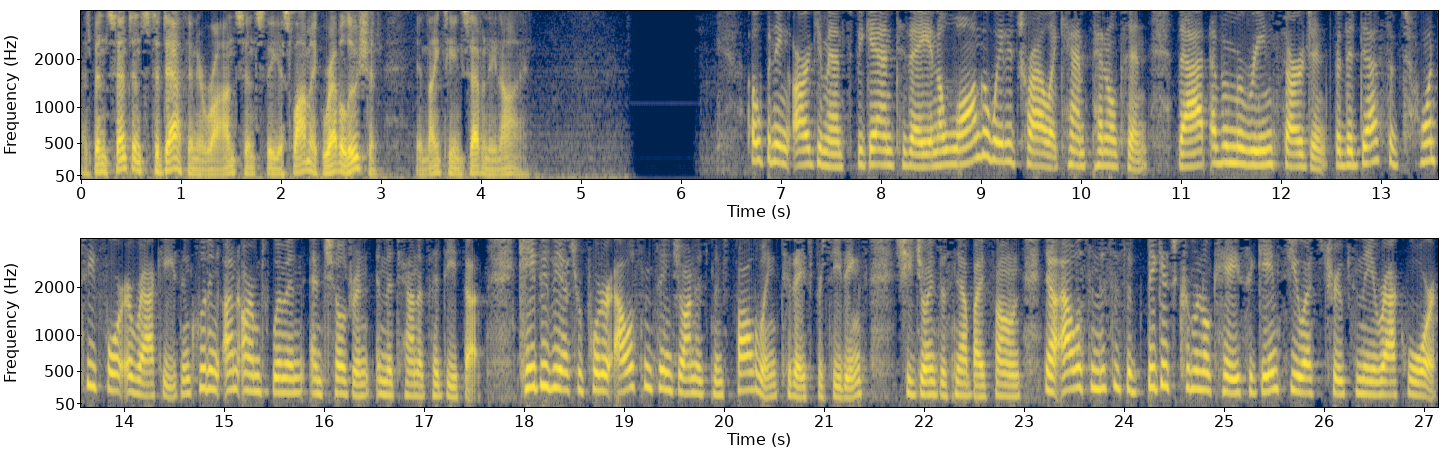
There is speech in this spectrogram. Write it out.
has been sentenced to death in Iran since the Islamic Revolution in 1979. Opening arguments began today in a long awaited trial at Camp Pendleton, that of a Marine sergeant for the deaths of 24 Iraqis, including unarmed women and children in the town of Haditha. KPBS reporter Allison St. John has been following today's proceedings. She joins us now by phone. Now, Allison, this is the biggest criminal case against U.S. troops in the Iraq War.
